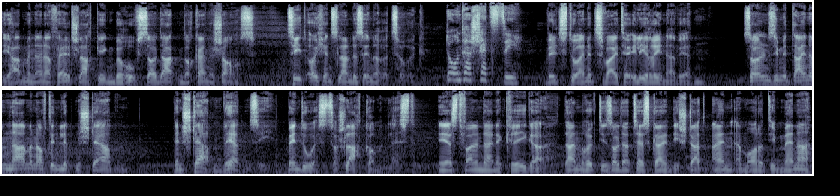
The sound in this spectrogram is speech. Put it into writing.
die haben in einer Feldschlacht gegen Berufssoldaten doch keine Chance. Zieht euch ins Landesinnere zurück. Du unterschätzt sie. Willst du eine zweite Elirena werden? Sollen sie mit deinem Namen auf den Lippen sterben? Denn sterben werden sie, wenn du es zur Schlacht kommen lässt. Erst fallen deine Krieger, dann rückt die Soldateska in die Stadt ein, ermordet die Männer,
